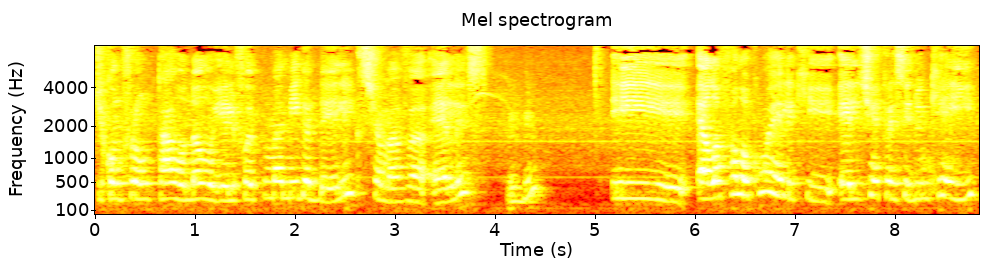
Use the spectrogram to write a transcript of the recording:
de confrontar ou não, e ele foi pra uma amiga dele, que se chamava Alice, Uhum. e ela falou com ele que ele tinha crescido em QI,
